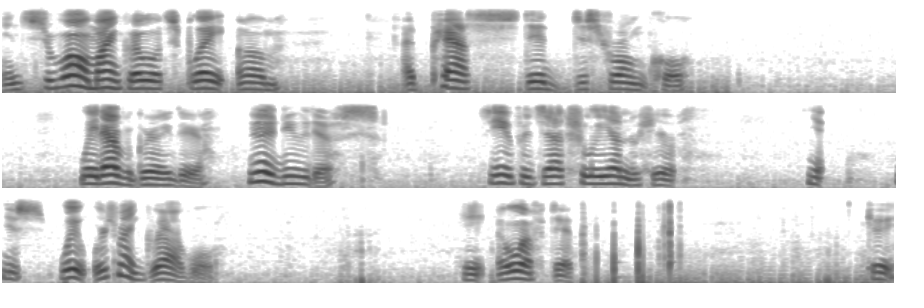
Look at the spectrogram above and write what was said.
in survival Minecraft let's play um I passed the stronghold. Wait, I have a great idea. I'm gonna do this. See if it's actually under here. Just wait, where's my gravel? Hey, I left it. Okay.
